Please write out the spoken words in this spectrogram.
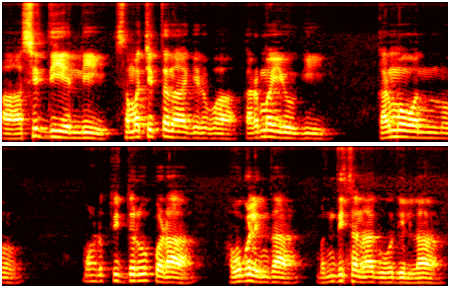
ಅಸಿದ್ಧಿಯಲ್ಲಿ ಸಮಚಿತ್ತನಾಗಿರುವ ಕರ್ಮಯೋಗಿ ಕರ್ಮವನ್ನು ಮಾಡುತ್ತಿದ್ದರೂ ಕೂಡ ಅವುಗಳಿಂದ ಬಂಧಿತನಾಗುವುದಿಲ್ಲ.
